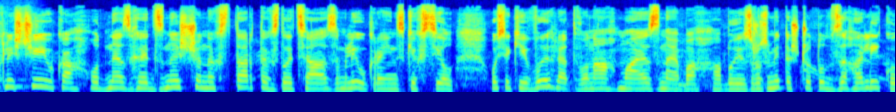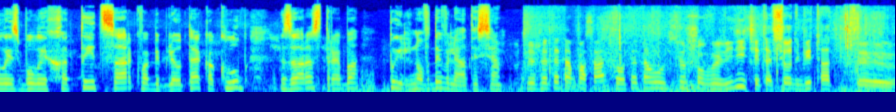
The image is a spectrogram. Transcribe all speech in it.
Кліщіївка одне з геть знищених стартих з лиця землі українських сіл. Ось який вигляд вона має з неба. Аби зрозуміти, що тут взагалі колись були хати, церква, бібліотека, клуб. Зараз треба пильно вдивлятися. То есть вот эта посадка, вот это вот все, что вы видите, это все отбито от э,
